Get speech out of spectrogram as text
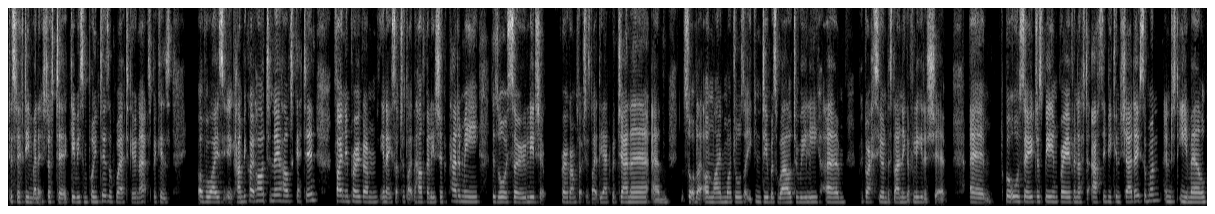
just 15 minutes just to give you some pointers of where to go next because otherwise it can be quite hard to know how to get in. Finding programs you know such as like the healthcare leadership academy there's also leadership programs such as like the Edward Jenner and sort of like online modules that you can do as well to really um, progress your understanding of leadership. Um, but also just being brave enough to ask if you can shadow someone and just email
